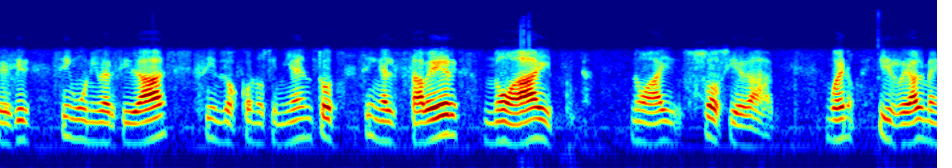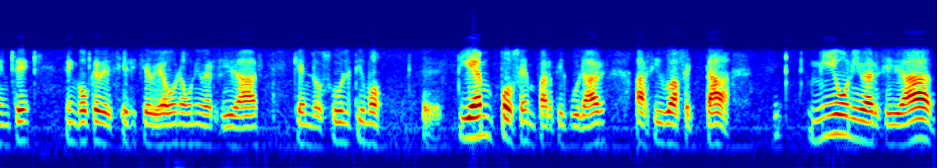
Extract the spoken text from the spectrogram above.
es decir, sin universidad, sin los conocimientos, sin el saber, no hay, no hay sociedad. Bueno, y realmente tengo que decir que veo una universidad que en los últimos eh, tiempos en particular ha sido afectada. Mi universidad,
